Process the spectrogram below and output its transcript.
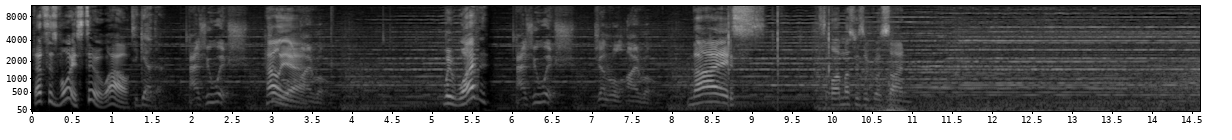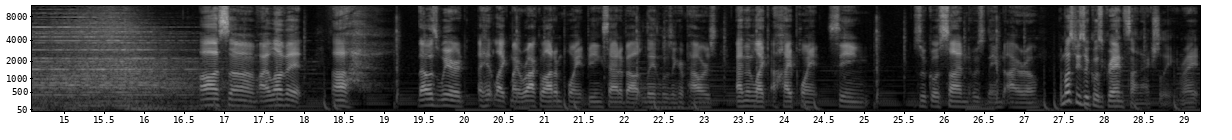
That's his voice too. Wow. together. As you wish. Hell General yeah. Wait, what? As you wish, General Iroh. Nice. So that must be Zuko's son. Awesome. I love it. Ah, that was weird. I hit like my rock bottom point being sad about Lin losing her powers, and then like a high point seeing Zuko's son, who's named Iroh. It must be Zuko's grandson, actually, right?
